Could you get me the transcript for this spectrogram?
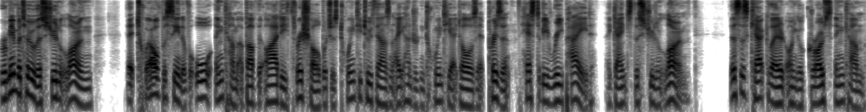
remember too with a student loan that 12% of all income above the IRD threshold, which is $22,828 at present, has to be repaid against the student loan. This is calculated on your gross income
